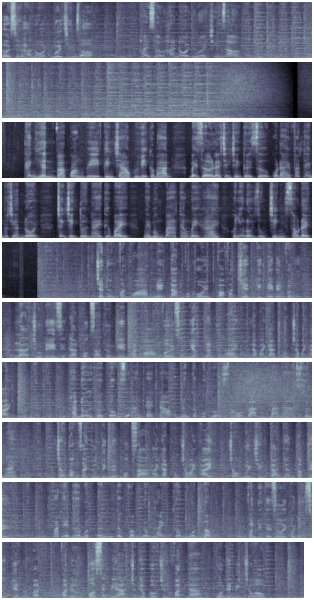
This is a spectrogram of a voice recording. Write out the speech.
Thời sự Hà Nội 19 giờ. Thời sự Hà Nội 19 giờ. Thanh Hiền và Quang Huy kính chào quý vị các bạn. Bây giờ là chương trình thời sự của Đài Phát thanh và Truyền hình Hà Nội. Chương trình tối nay thứ bảy, ngày mùng 3 tháng 12 có những nội dung chính sau đây. Chấn hưng văn hóa, nền tảng phục hồi và phát triển kinh tế bền vững là chủ đề diễn đàn quốc gia thường niên văn hóa với doanh nghiệp lần thứ hai năm 2022. Hà Nội khởi công dự án cải tạo nâng cấp quốc lộ 6 đoạn Ba La Xuân Mai. Trao tặng giải thưởng tình nguyện quốc gia 2022 cho 19 cá nhân tập thể. Phát hiện hơn một tấn thực phẩm đông lạnh không nguồn gốc. Phần tin thế giới có những sự kiện nổi bật, phản ứng của Serbia trước yêu cầu trừng phạt Nga của Liên minh châu Âu.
